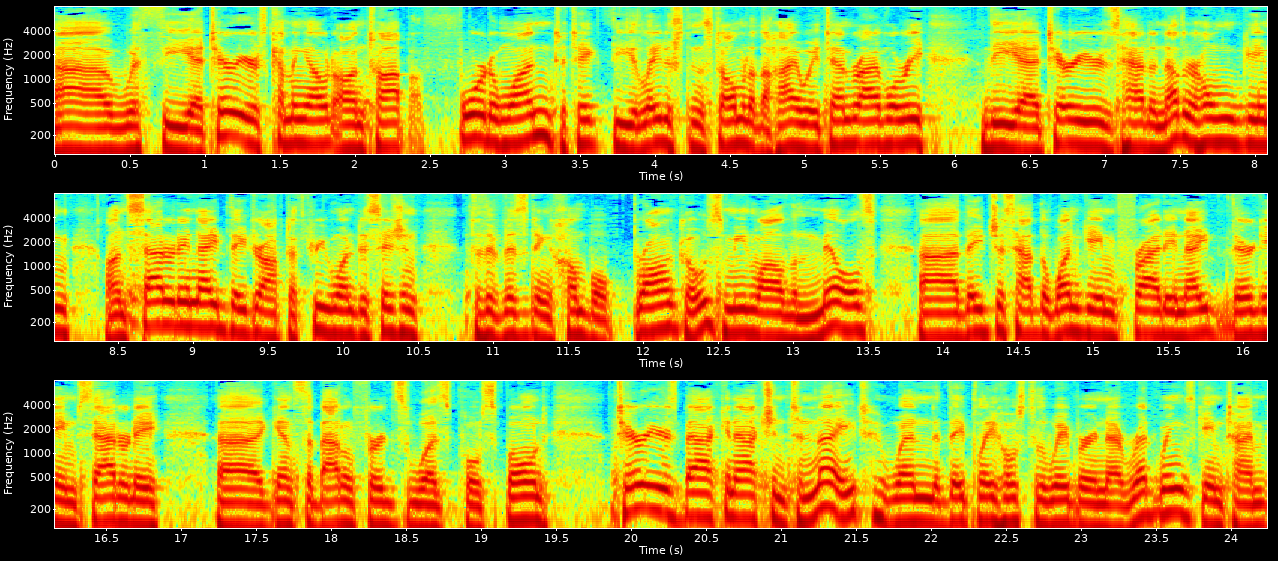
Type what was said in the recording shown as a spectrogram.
uh, with the uh, Terriers coming out on top 4 to 1 to take the latest installment of the Highway 10 rivalry. The uh, Terriers had another home game on Saturday night. They dropped a 3 1 decision to the visiting Humboldt Broncos. Meanwhile, the Mills, uh, they just had the one game Friday night. Their game Saturday uh, against the Battlefords was postponed. Terriers back in action tonight when they play host to the Weyburn uh, Red Wings. Game time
